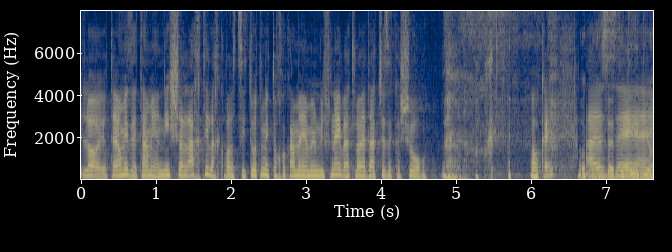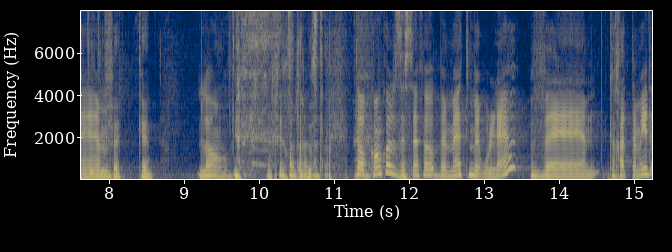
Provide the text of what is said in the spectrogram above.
לא, יותר מזה, תמי, אני שלחתי לך כבר ציטוט מתוכו כמה ימים לפני, ואת לא ידעת שזה קשור. אוקיי. אוקיי, עשית אותי אידיוטית, אה, יפה, כן. לא, איך יכולת לדעת? טוב, קודם כל זה ספר באמת מעולה, וככה תמיד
